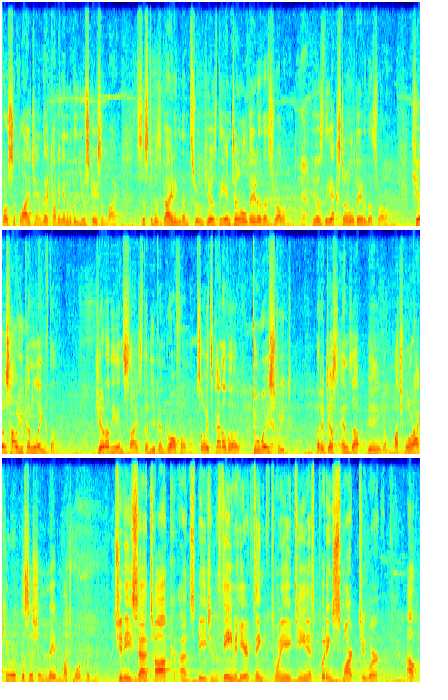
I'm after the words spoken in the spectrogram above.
for supply chain. They're coming in with a use case in mind. System is guiding them through. Here's the internal data that's relevant. Yeah. Here's the external data that's relevant. Here's how you can link them. Here are the insights that you can draw from them. So it's kind of a two-way street, but it just ends up being a much more accurate decision made much more quickly. Ginni's uh, talk and speech and the theme here at Think 2018 is putting smart to work. I'll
